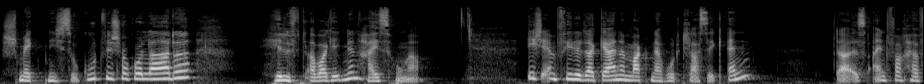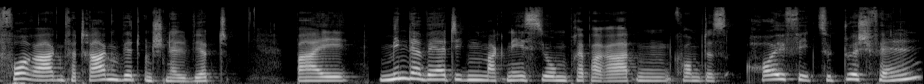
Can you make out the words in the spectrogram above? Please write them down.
schmeckt nicht so gut wie Schokolade, hilft aber gegen den Heißhunger. Ich empfehle da gerne Magna Rot Classic N, da es einfach hervorragend vertragen wird und schnell wirkt. Bei minderwertigen Magnesiumpräparaten kommt es häufig zu Durchfällen.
